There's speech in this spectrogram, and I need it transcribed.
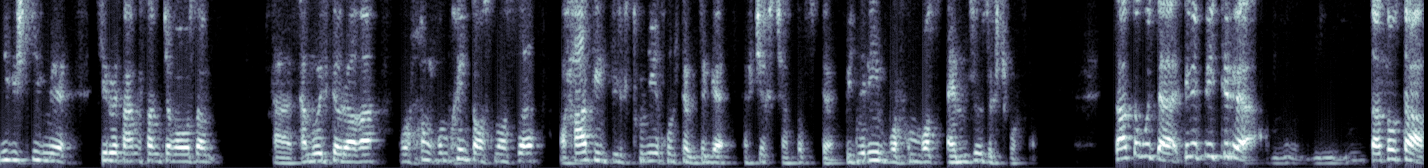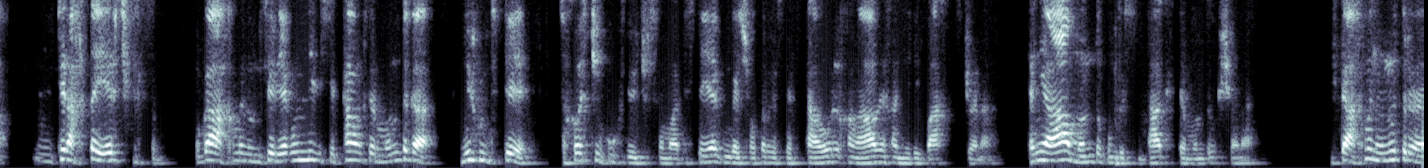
нэг ишлийг хэрвээ та нар санаж байгаа бол Самуэль дээр байгаа бурхан хумхын доосноос хаадын зэрэг түүний хөл тавиланг авчих чадвартай. Бидний бурхан бол амьлуулагч бурхан. За тэгвэл тэгээ би тэр залуудаа тэр ахтай ярьж гэлсэн. Уга ах минь үнэхээр яг үннийг хэлээ та үнэхээр мундаг нэр хүндтэй зохиолчийн хүүхэд байж болох юм а. Гэхдээ яг ингээд шударга хэлээ та өөрийнхөө аавынхаа нэрийг баасдж байна. Таны аав мундаг хүн байсан. Та гэхдээ мундаг биш байна. Гэтэ ах минь өнөөдөр э,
